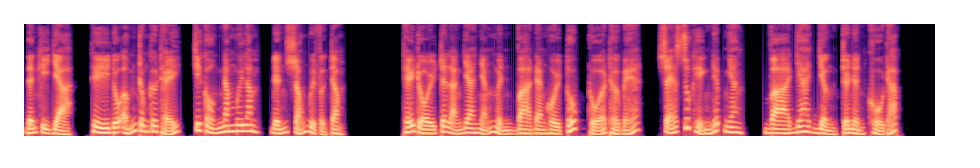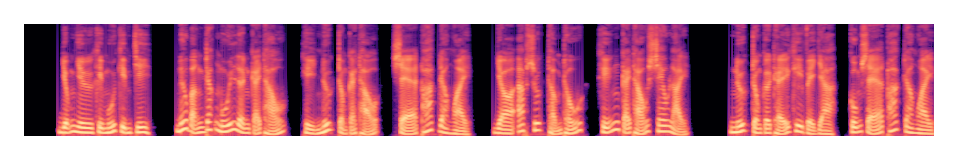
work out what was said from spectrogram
Đến khi già thì độ ẩm trong cơ thể chỉ còn 55 đến 60%. Thế rồi trên làn da nhẵn mịn và đàn hồi tốt thuở thơ bé sẽ xuất hiện nếp nhăn và da dần trở nên khô đáp. Giống như khi muối kim chi, nếu bạn rắc muối lên cải thảo thì nước trong cải thảo sẽ thoát ra ngoài do áp suất thẩm thấu khiến cải thảo seo lại. Nước trong cơ thể khi về già cũng sẽ thoát ra ngoài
